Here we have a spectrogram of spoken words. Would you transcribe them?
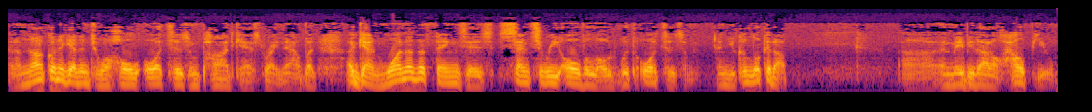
And I'm not going to get into a whole autism podcast right now, but again, one of the things is sensory overload with autism, and you can look it up, uh, and maybe that'll help you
